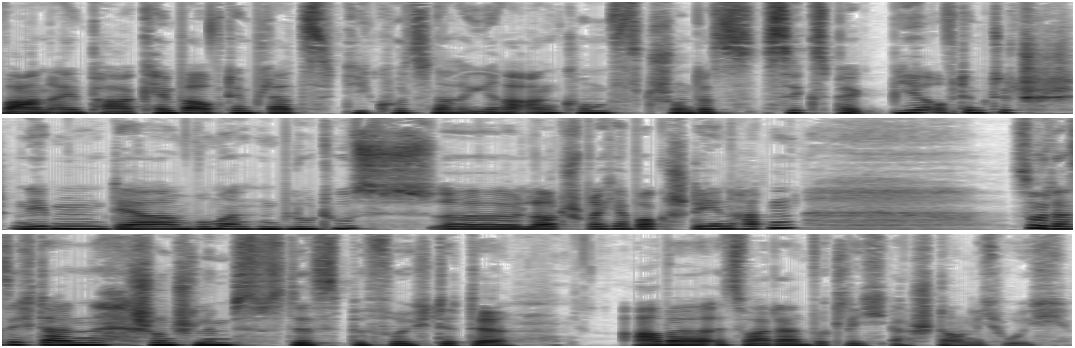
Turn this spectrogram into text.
waren ein paar Camper auf dem Platz, die kurz nach ihrer Ankunft schon das Sixpack Bier auf dem Tisch neben der wummernden Bluetooth-Lautsprecherbox stehen hatten, so dass ich dann schon Schlimmstes befürchtete. Aber es war dann wirklich erstaunlich ruhig.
